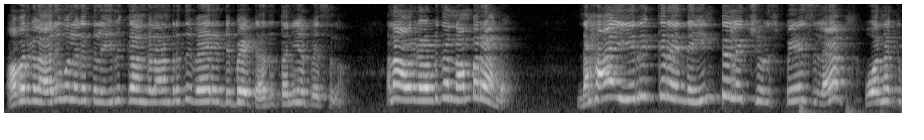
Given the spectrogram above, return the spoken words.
அவர்கள் அறிவுலகத்தில் இருக்காங்களான்றது வேற டிபேட் அது தனியாக பேசலாம். ஆனால் அவர்கள் அப்படித்தான் நம்புகிறாங்க நான் இருக்கிற இந்த இன்டலெக்சுவல் ஸ்பேஸில் உனக்கு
